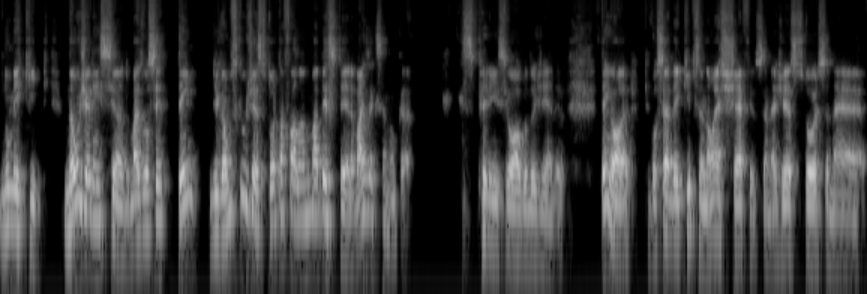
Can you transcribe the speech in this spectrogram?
numa equipe, não gerenciando, mas você tem, digamos que o gestor está falando uma besteira, mas é que você nunca experienciou algo do gênero. Tem hora que você é da equipe, você não é chefe, você não é gestor, você não, é,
